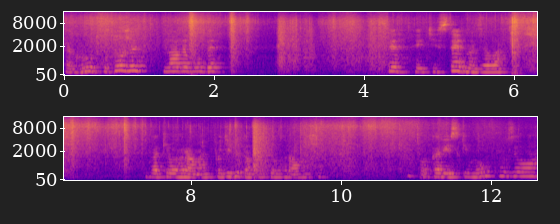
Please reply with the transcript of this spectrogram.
Так, грудку теж надо буде. Це эти стегна взяла. 2 кілограми. Поділю там по кілограму ще. По-корейськи морку взяла.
